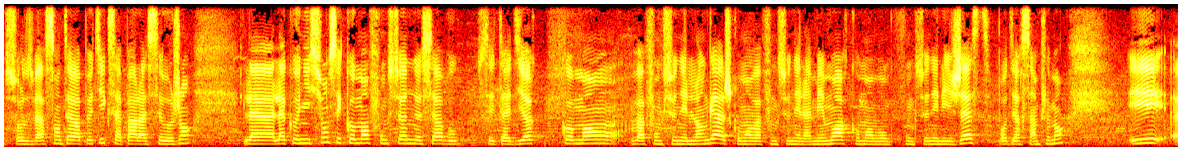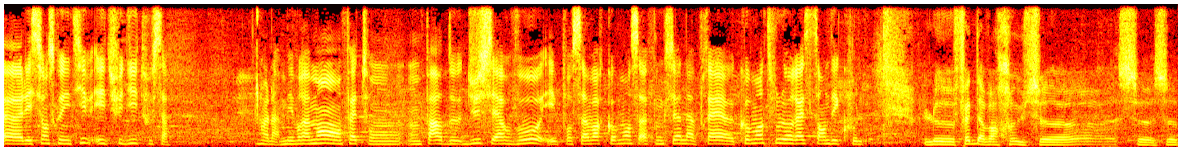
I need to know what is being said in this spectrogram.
Sur le versant thérapeutique, ça parle assez aux gens. La, la cognition, c'est comment fonctionne le cerveau, c'est-à-dire comment va fonctionner le langage, comment va fonctionner la mémoire, comment vont fonctionner les gestes, pour dire simplement. Et euh, les sciences cognitives étudient tout ça. Voilà, mais vraiment, en fait, on, on part de- du cerveau et pour savoir comment ça fonctionne après, euh, comment tout le reste en découle. Le fait d'avoir eu ce, ce, ce-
